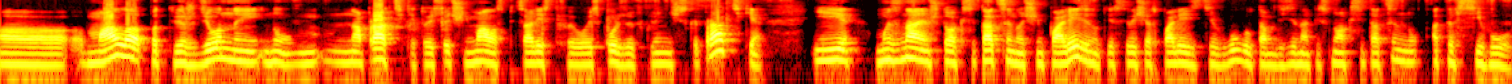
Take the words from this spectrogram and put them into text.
мало подтвержденный ну, на практике, то есть очень мало специалистов его используют в клинической практике. И мы знаем, что окситоцин очень полезен. Вот если вы сейчас полезете в Google, там везде написано окситоцин, ну, ото всего.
